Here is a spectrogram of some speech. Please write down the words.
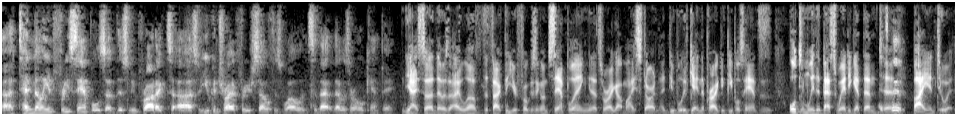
uh, 10 million free samples of this new product, uh, so you can try it for yourself as well. And so that that was our whole campaign. Yeah, I saw that was. I love the fact that you're focusing on sampling. That's where I got my start, and I do believe getting the product in people's hands is ultimately the best way to get them to buy into it.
